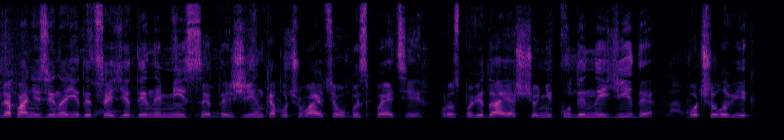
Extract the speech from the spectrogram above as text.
Для пані Зінаїди це єдине місце, де жінка почувається у безпеці. Розповідає, що нікуди не їде, бо чоловік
